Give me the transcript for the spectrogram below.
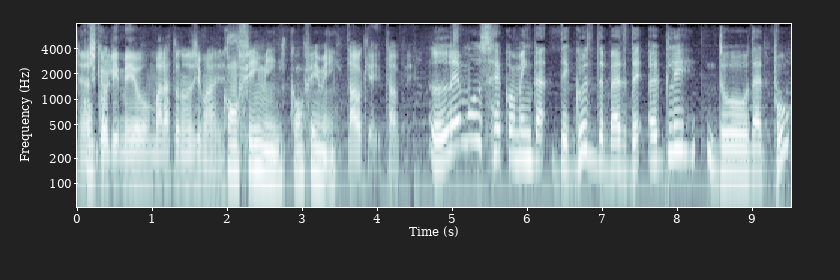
Eu acho que eu li meio maratonando demais. Confia em mim, confia em mim. Tá ok, tá ok. Lemos recomenda The Good, The Bad, The Ugly do Deadpool,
